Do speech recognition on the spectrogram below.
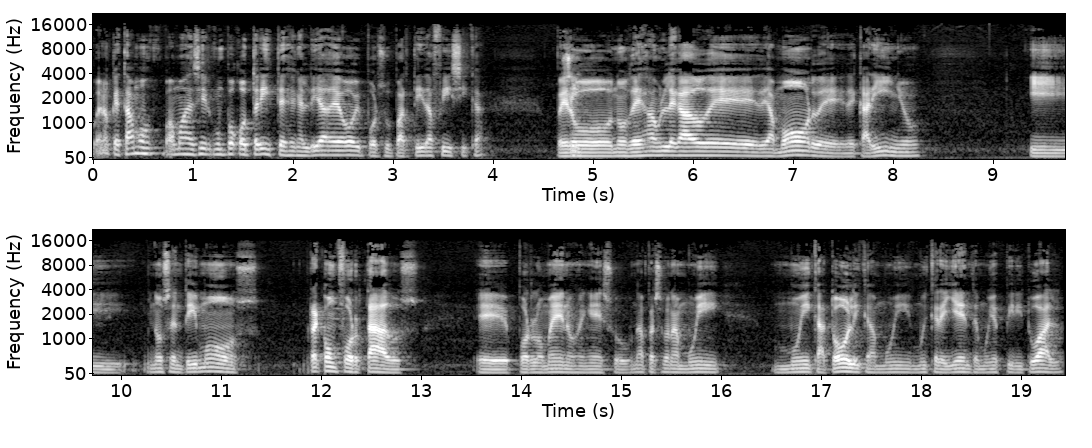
bueno, que estamos, vamos a decir, un poco tristes en el día de hoy por su partida física, pero nos deja un legado de, de amor, de, de, cariño, y nos sentimos reconfortados, eh, por lo menos en eso. Una persona muy, muy católica, muy, muy creyente, muy espiritual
